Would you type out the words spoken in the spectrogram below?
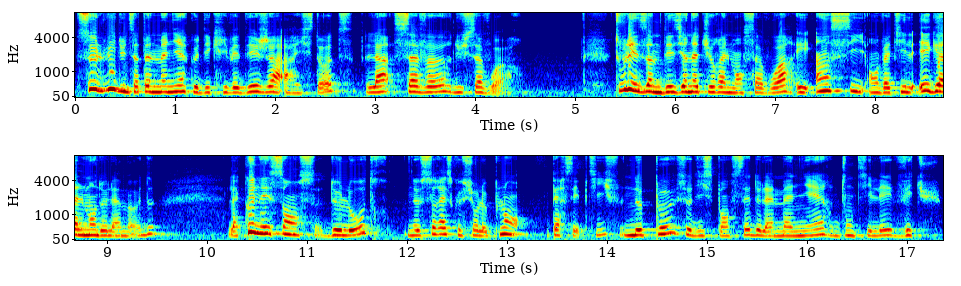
celui d'une certaine manière que décrivait déjà Aristote, la saveur du savoir. Tous les hommes désirent naturellement savoir, et ainsi en va-t-il également de la mode. La connaissance de l'autre, ne serait-ce que sur le plan perceptif ne peut se dispenser de la manière dont il est vêtu.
